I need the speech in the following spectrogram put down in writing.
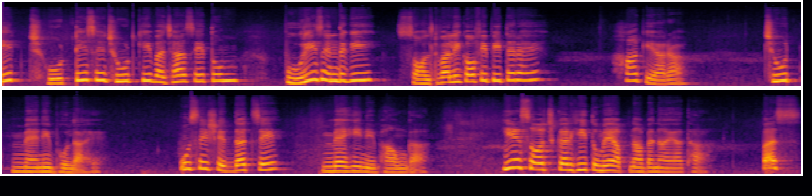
एक छोटे से झूठ की वजह से तुम पूरी ज़िंदगी सॉल्ट वाली कॉफ़ी पीते रहे? हाँ कियारा, झूठ मैंने भोला है। उसे शिद्दत से मैं ही निभाऊँगा। ये सोचकर ही तुम्हें अपना बनाया था। बस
